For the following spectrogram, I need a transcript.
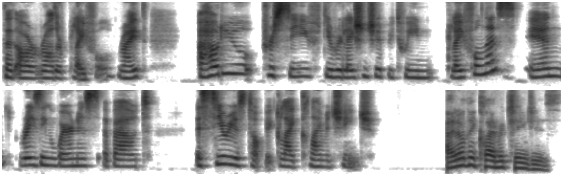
that are rather playful, right? How do you perceive the relationship between playfulness and raising awareness about a serious topic like climate change? I don't think climate change is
